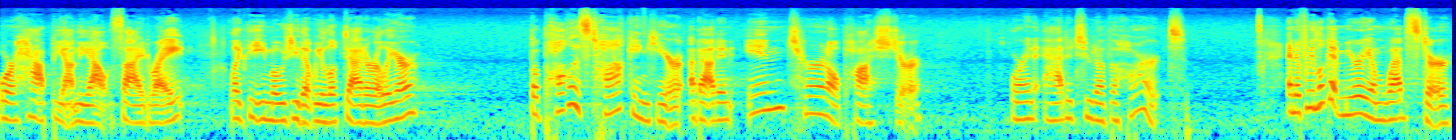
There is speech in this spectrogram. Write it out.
or happy on the outside, right? like the emoji that we looked at earlier. But Paul is talking here about an internal posture or an attitude of the heart. And if we look at Merriam Webster,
